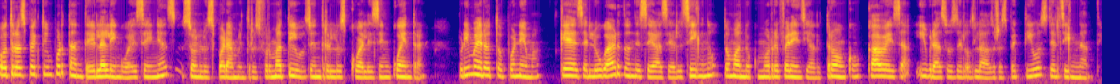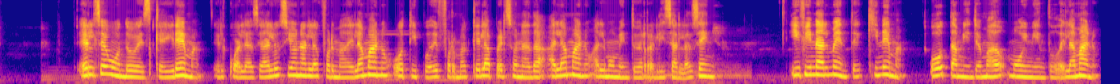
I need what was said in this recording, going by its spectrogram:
Otro aspecto importante de la lengua de señas son los parámetros formativos, entre los cuales se encuentran primero toponema, que es el lugar donde se hace el signo, tomando como referencia al tronco, cabeza y brazos de los lados respectivos del signante. El segundo es keirema, el cual hace alusión a la forma de la mano o tipo de forma que la persona da a la mano al momento de realizar la seña. Y finalmente, kinema, o también llamado movimiento de la mano.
